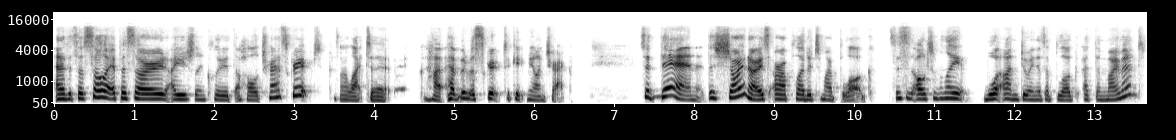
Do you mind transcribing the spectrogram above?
And if it's a solo episode, I usually include the whole transcript because I like to have a bit of a script to keep me on track. So then the show notes are uploaded to my blog. So this is ultimately what I'm doing as a blog at the moment.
